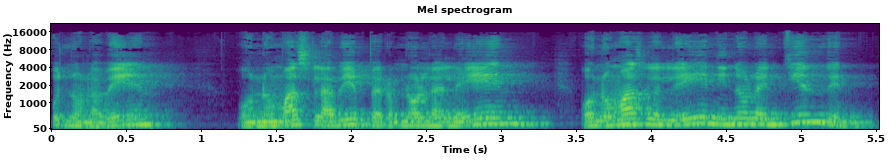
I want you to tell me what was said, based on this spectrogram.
pues no la ven, o nomás la ven pero no la leen, o nomás la leen y no la entienden.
